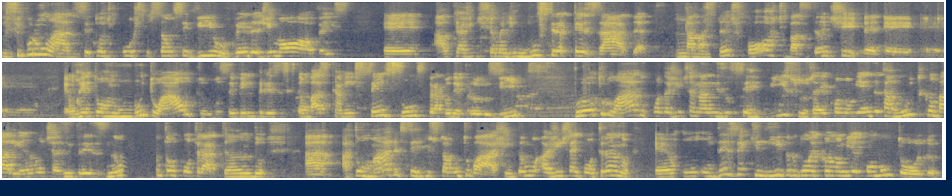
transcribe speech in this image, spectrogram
Se por um lado o setor de construção civil, venda de imóveis, é, ao que a gente chama de indústria pesada, está uhum. bastante forte, bastante é, é, é, é, um retorno muito alto. Você vê empresas que estão basicamente sem insumos para poder produzir. Por outro lado, quando a gente analisa os serviços, a economia ainda está muito cambaleante, as empresas não estão contratando, a, a, tomada de serviço está muito baixa. Então, a gente está encontrando é, um, um desequilíbrio de uma economia como um todo.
